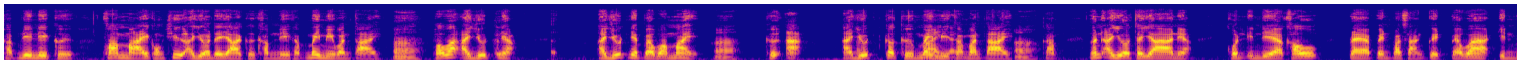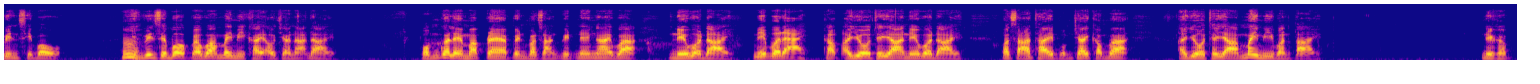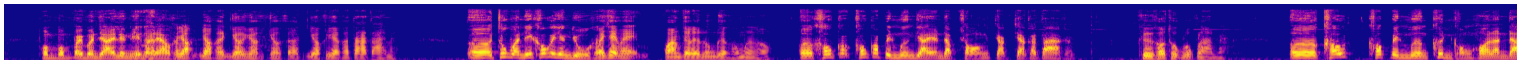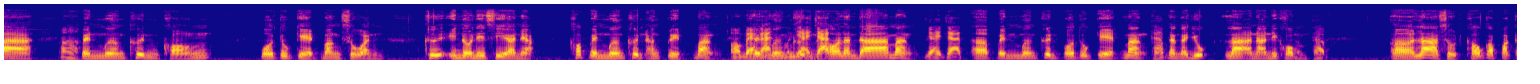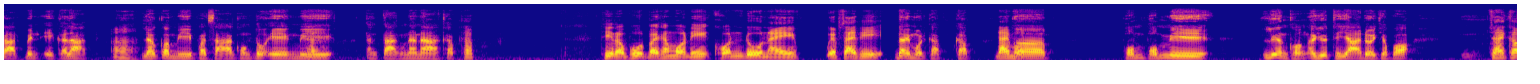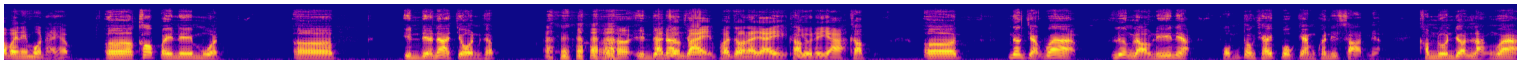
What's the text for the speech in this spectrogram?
ครับนี่นี่คือ ความหมายของชื่ออโยธยาคือคำนี้ครับไม่มีวันตาย อ่าเพราะว่าอายุธเนี่ยอายุธเนี่ยแปลว่าไม่ อ่า คืออะอายุธก็คือไม่ไม่มีครับวันตายอ่า ครับงั้นอโยธยาเนี่ยคนอินเดียเขาแปลเป็นภาษาอังกฤษ แปลว่า invincible อืม invincible แปลว่าไม่มีใครเอาชนะได้ ผมก็เลยมาแปลเป็นภาษาอังกฤษง่าย ๆ ว่า never die นี่เบอร์ได้ ครับอโยธยา never die ภาษาไทยผมใช้คำว่า อโยธยาไม่มีวันตาย นี่ครับ ผมผมไปบรรยายเรื่องนี้มาแล้วคยรับกยกยกยกยกยกยาการ์ตาตายไหมเออทุกวันนี้เขาก็ยังอยู่ครับไม่ใช่ไม่ความเจริญรุ่งเรืองของเมืองเขาเออเขาก็เขาก็เป็นเมืองใหญ่อันดับสองจากจาการ์ตาครับ คือเขาถูกลุกลานไหมเออเขาเขาเป็นเมืองขึ้นของฮอลันดาอ่าเป็นเมืองขึ้นของโปรตุเกสบางส่วน คืออินโดนีเซียเนี่ยเขาเป็นเมืองขึ้นอังกฤษบ้างอ๋อแบ่งเป็นกันเมืองมันขึ้ใหญ่นจัดฮอลันดามั่งใหญ่จัดเออเป็นเมืองขึ้นโปรตุเกสมั่งครับตั้งแต่ยุคล่าอาณานิคมครับเอ่อ ล่าสุดเขาก็ประกาศเป็นเอกราชอ่าแล้วก็มีภาษาของตัวเองมีครับต่างๆ นานาครับครับ ที่เราพูดไปทั้งหมดนี้ค้นดูในเว็บไซต์พี่ ได้หมดครับครับ ได้หมดเอ่อผมผมมีเรื่องของอยุธยาโดยเฉพาะจะให้เข้าไปในหมวดไหนครับ เอ่อเข้าไปในหมวดเอ่ออินเดียนาโจนครับเอ่ออินเดีพยจนานโจไปนพจนใจครับอยุธยาครับเอ่อเนื่องจากว่าเรื่องเหล่านี้เนี่ย ผมต้องใช้โปรแกรมคณิตศาสตร์เนี่ยคำนวณย้อนหลังว่า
